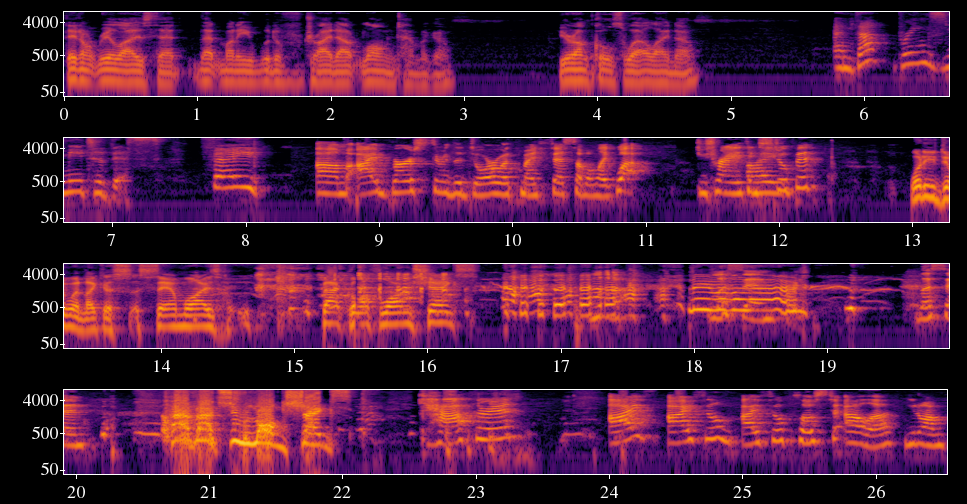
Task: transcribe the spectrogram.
They don't realize that that money would have dried out long time ago. Your uncle's well, I know. And that brings me to this. Faye, Um, I burst through the door with my fist up. I'm like, "What? Did you try anything I- stupid?" What are you doing? Like a Samwise back off Longshanks? Leave him Listen. alone. Listen, Have at you, Longshanks! Catherine, I I feel I feel close to Ella. You know, I'm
